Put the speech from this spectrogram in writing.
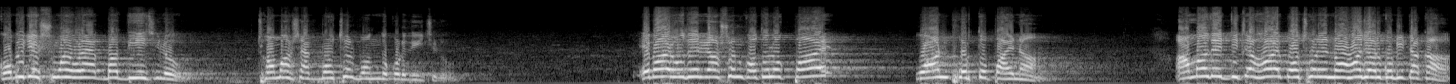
কোভিডের সময় ওরা একবার দিয়েছিল, ছ মাস, এক বছর বন্ধ করে দিয়েছিল। এবার ওদের রেশন কত লোক পায়? ওয়ান ফোর তো পায় না। আমাদের দিতে হয় বছরে ন হাজার কোটি টাকা।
